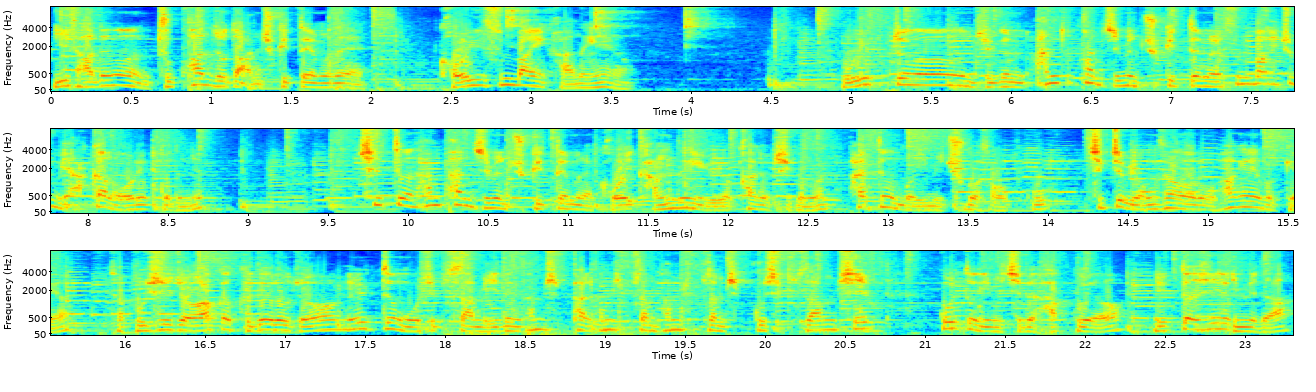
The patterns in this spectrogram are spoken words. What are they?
이 4등은 두판 져도 안 죽기 때문에 거의 순방이 가능해요. 5, 6등은 지금 한두 판 지면 죽기 때문에 순방이 좀 약간 어렵거든요. 7등은 한 판 지면 죽기 때문에 거의 강등이 유력하죠, 지금은. 8등은 뭐 이미 죽어서 없고. 직접 영상으로 확인해 볼게요. 자, 보시죠. 아까 그대로죠. 1등 53, 2등 38, 33, 33, 19, 13, 10. 꼴등 이미 집에 갔고요. 6-1입니다.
